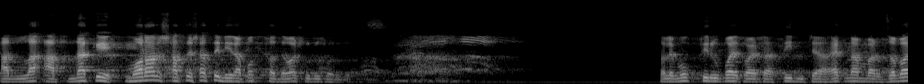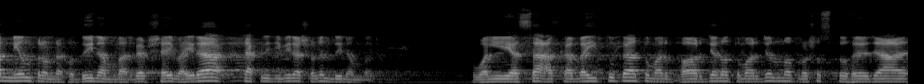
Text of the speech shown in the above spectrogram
আল্লাহ আপনাকে মরার সাথে সাথে নিরাপত্তা দেওয়া শুরু করবে তাহলে মুক্তির উপায় কয়টা? তিনটা। এক নাম্বার, জবান নিয়ন্ত্রণ রাখো। দুই নাম্বার, ব্যবসায়ী ভাইরা, চাকরিজীবীরা শোনেন দুই নাম্বার। তোমার ঘর যেন তোমার জন্য প্রশস্ত হয়ে যায়।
